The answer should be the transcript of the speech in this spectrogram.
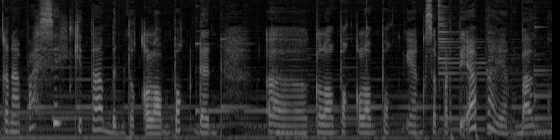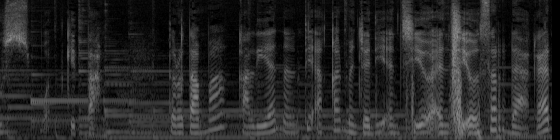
kenapa sih kita bentuk kelompok dan eh, kelompok-kelompok uh, yang seperti apa yang bagus buat kita. Terutama kalian nanti akan menjadi NCO NCO Serda kan.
